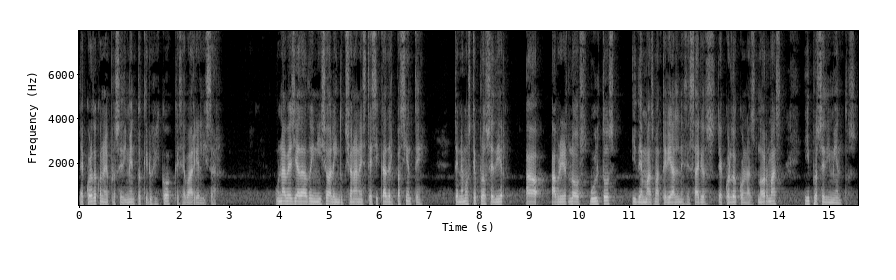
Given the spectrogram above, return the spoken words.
de acuerdo con el procedimiento quirúrgico que se va a realizar. Una vez ya dado inicio a la inducción anestésica del paciente, tenemos que proceder a abrir los bultos y demás material necesarios de acuerdo con las normas y procedimientos.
